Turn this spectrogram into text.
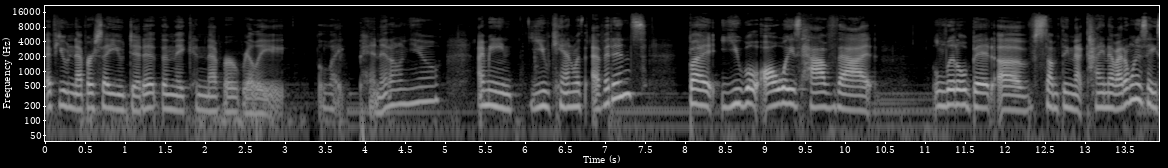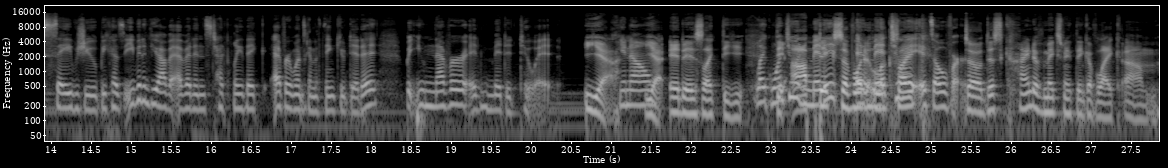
if you never say you did it, then they can never really like pin it on you. I mean, you can with evidence, but you will always have that little bit of something that kind of I don't want to say saves you because even if you have evidence technically they everyone's going to think you did it, but you never admitted to it. Yeah. You know? Yeah, it is like the Like once the you admit optics it, of what it admit looks to like. it, it's over. so this kind of makes me think of like um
